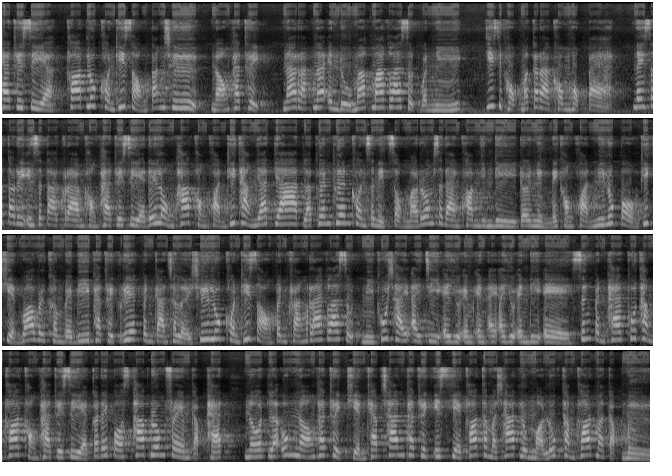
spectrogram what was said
พทริเซีย คลอดลูกคนที่สองตั้งชื่อ น้องแพทริก น่ารักน่าเอ็นดูมากๆล่าสุดวันนี้26 มกราคม 68 ในสตอรี่อินสตาแกรมของแพทริเซียได้ลงภาพของขวัญที่ทางญาติญาติและเพื่อนๆ คนสนิทส่งมาร่วมแสดงความยินดี โดยหนึ่งในของขวัญมีลูกโป่งที่เขียนว่า Welcome Baby Patrick เรียกเป็นการเฉลยชื่อลูกคนที่ 2 เป็นครั้งแรกล่าสุด มีผู้ใช้ IG AUMNIUNDA ซึ่งเป็นแพทย์ผู้ทำคลอดของแพทริเซียก็ได้โพสต์ภาพร่วมเฟรมกับแพทโน้ตและอุ้มน้องแพทริกเขียนแคปชั่นแพทริกอิสเฮียคลอดธรรมชาติลุงหมอลูกทำคลอดมากับมือ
